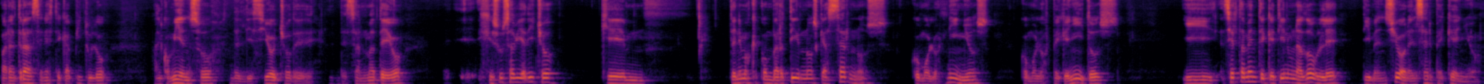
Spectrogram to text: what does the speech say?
para atrás en este capítulo, al comienzo del 18 de, de San Mateo, eh, Jesús había dicho que mm, tenemos que convertirnos, que hacernos como los niños, como los pequeñitos, y ciertamente que tiene una doble dimensión el ser pequeño.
